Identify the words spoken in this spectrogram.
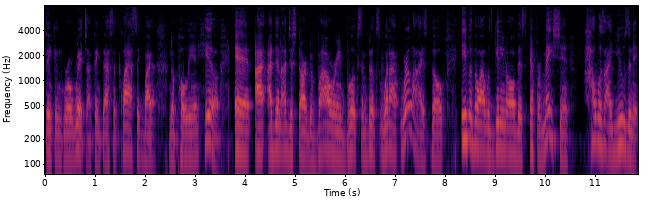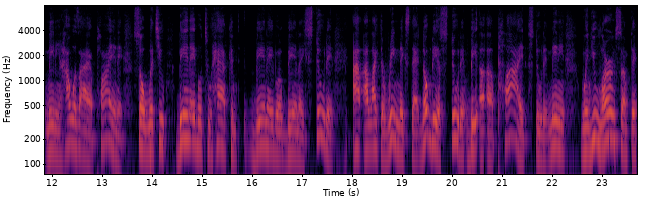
Think and Grow Rich. I think that's a classic by Napoleon Hill. And I, I then I just started devouring books and books. What I realized though, even though I was getting all this information, how was I using it? Meaning, how was I applying it? So, with you being able to have, being able, being a student, I, I, like to remix that. Don't be a student, be an applied student, meaning when you learn something,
